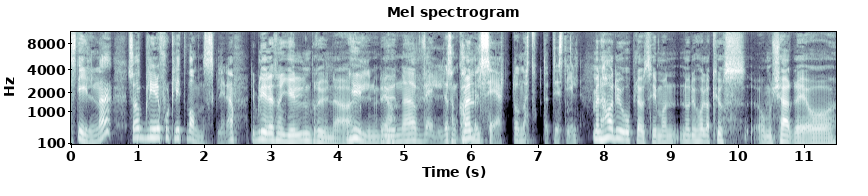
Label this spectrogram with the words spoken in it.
stilene, så blir det fort litt vanskeligere. De blir litt sånn gyllenbrune. Gyllenbrune, veldig sånn Men- karamellisert og nøttete stil. Men har du opplevd, Simon, når du holder kurs om sherry og,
